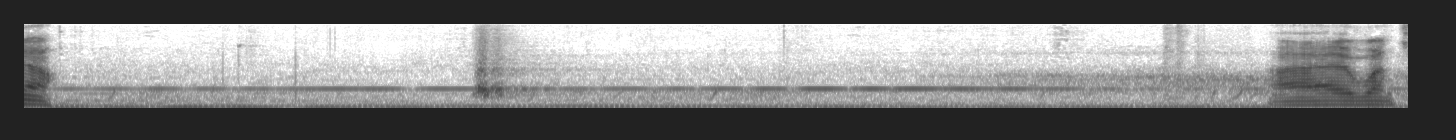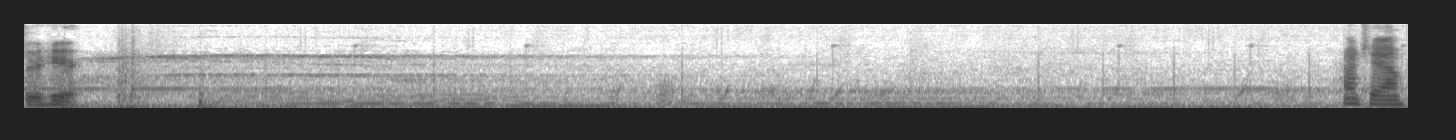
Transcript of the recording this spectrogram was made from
No. I went through here. Hi, Tam.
